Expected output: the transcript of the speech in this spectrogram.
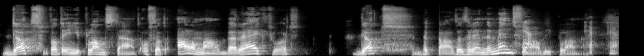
dat wat in je plan staat, of dat allemaal bereikt wordt, dat bepaalt het rendement van Ja. al die plannen. Ja, ja,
